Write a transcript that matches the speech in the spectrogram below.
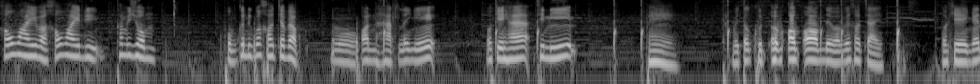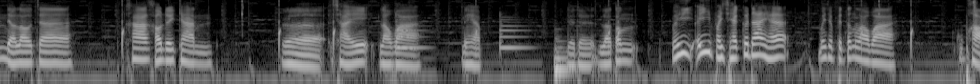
เขาไวว่ะเขาไวดิ ท่านผู้ชม ผมก็นึกว่าเขาจะแบบอ้อ่อนหัดอะไรเงี้ย โอเคฮะ ทีนี้แหมทำไมต้องขุดอ้อมอ้อมอ้อมด้วยวะไม่เข้าใจ โอเค งั้นเดี๋ยวเราจะฆ่าเขาโดยการ เอ่อ ใช้ลาวา นะครับเดี๋ยวเดี๋ยวเราต้อง เฮ้ยเอ้ยไฟแช็กก็ได้ฮะ ไม่จำเป็นต้องลาวา กูเผา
